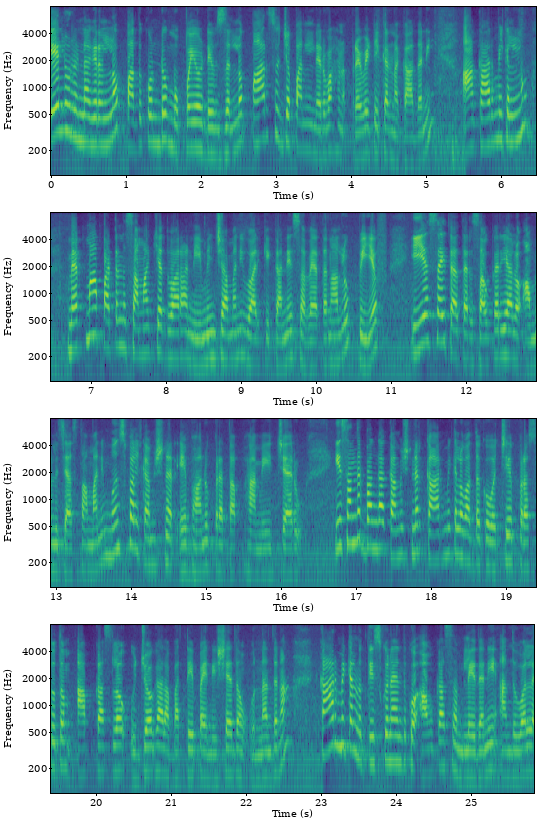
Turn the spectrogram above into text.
ఏలూరు నగరంలో పదకొండు ముప్పయో డివిజన్లో పారిశుధ్య పనుల నిర్వహణ ప్రైవేటీకరణ కాదని ఆ కార్మికులను మెప్మా పట్టణ సమాఖ్య ద్వారా నియమించామని వారికి కనీస వేతనాలు పీఎఫ్ ఈఎస్ఐ తదితర సౌకర్యాలు అమలు చేస్తామని మున్సిపల్ కమిషనర్ ఏ భానుప్రతాప్ హామీ ఇచ్చారు. ఈ సందర్భంగా కమిషనర్ కార్మికుల వద్దకు వచ్చి ప్రస్తుతం ఆప్కాస్లో ఉద్యోగాల భర్తీపై నిషేధం ఉన్నందున కార్మికులను తీసుకునేందుకు అవకాశం లేదని అందువల్ల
